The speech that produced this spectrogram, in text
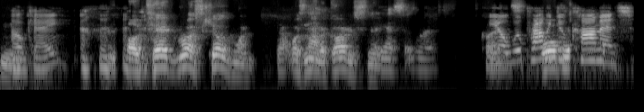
Hmm. okay? Oh, Ted Ross killed one. That was not a garter snake. Yes, it was. You know, we'll probably do comments.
